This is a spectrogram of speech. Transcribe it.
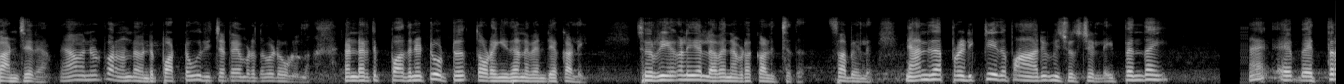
കാണിച്ചു തരാം. ഞാൻ അവനോട് പറഞ്ഞിട്ടുണ്ട് അവന്റെ പട്ട ഉരിച്ചിട്ടേ ഇവിടുന്ന് വിടുള്ളൂ എന്ന് രണ്ടായിരത്തി പതിനെട്ട് തൊട്ട് തുടങ്ങിയതാണ് അവന്റെ കളി. ചെറിയ കളിയല്ല അവൻ അവിടെ കളിച്ചത് സഭയിൽ ഞാനിത് പ്രഡിക്റ്റ് ചെയ്തപ്പോൾ ആരും വിശ്വസിച്ചില്ല. ഇപ്പം എന്തായി എത്ര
